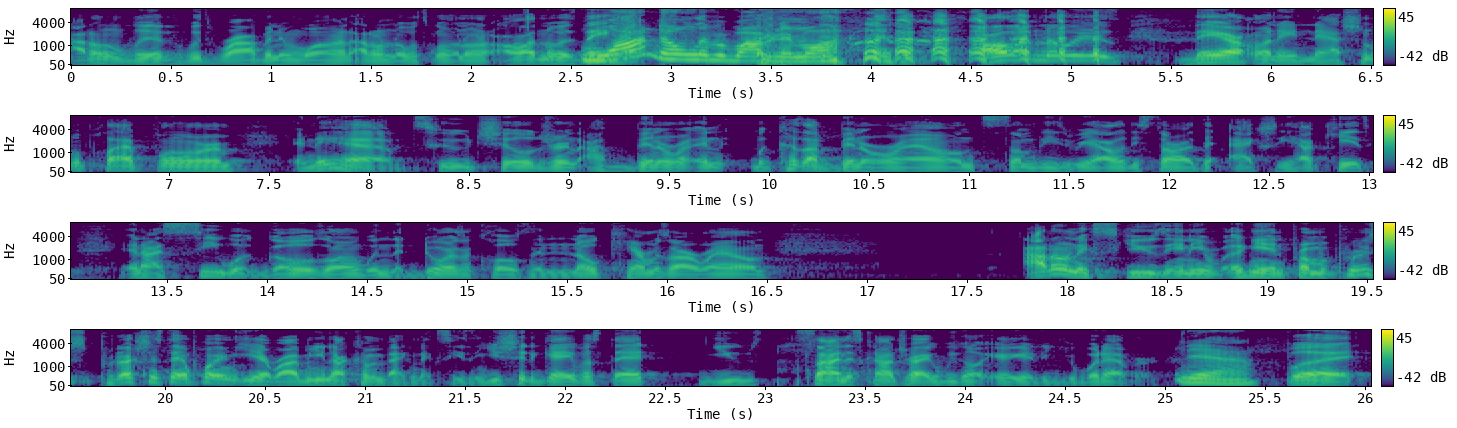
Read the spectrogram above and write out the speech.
I don't live with Robin and Juan. I don't know what's going on. All I know is they Juan have- don't live with Robin and Juan. all I know is they are on a national platform and they have two children. I've been around and because I've been around some of these reality stars that actually have kids, and I see what goes on when the doors are closed and no cameras are around. I don't excuse any again from a production standpoint. Yeah, Robin, you're not coming back next season. You should have gave us that. You signed this contract. We're gonna air you to you, whatever. yeah. But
